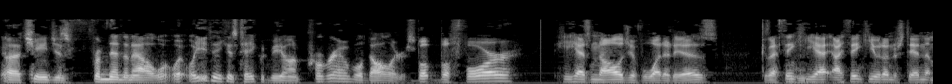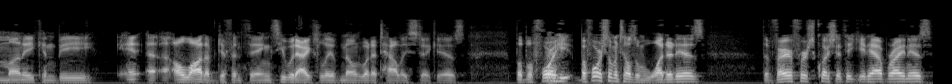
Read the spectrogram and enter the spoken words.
uh, changes from then to now, what, what, do you think his take would be on programmable dollars? But before he has knowledge of what it is, because I think he ha- I think he would understand that money can be a, lot of different things. He would actually have known what a tally stick is. But before he before someone tells him what it is, the very first question I think he'd have, Brian, is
